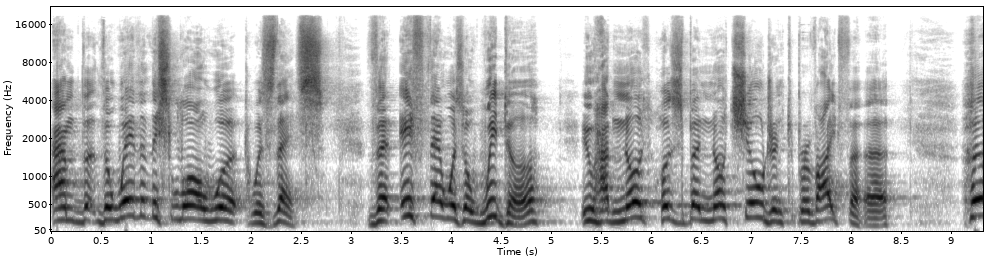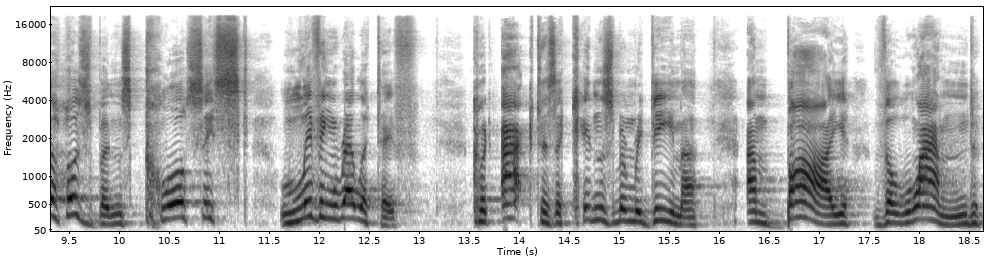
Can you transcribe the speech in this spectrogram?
And the, the way that this law worked was this that if there was a widow who had no husband, no children to provide for her, her husband's closest living relative could act as a kinsman redeemer and buy the land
